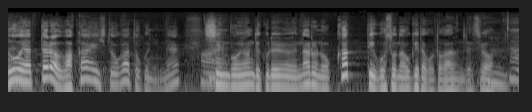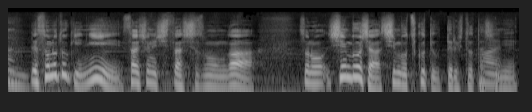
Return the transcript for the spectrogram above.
どうやったら若い人が特にね新聞を読んでくれるようになるのかっていうご相談を受けたことがあるんですよ。でその時に最初にした質問がその新聞社新聞を作って売ってる人たちに、はい、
